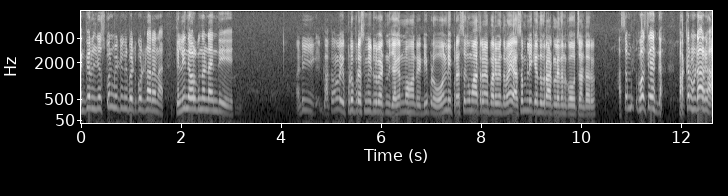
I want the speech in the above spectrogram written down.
ఎంక్వైరీలు చేసుకొని మీటింగ్లు పెట్టుకుంటున్నారన్న. తెలియదు ఎవరికి ఉందండి ఆయనది అంటే ఈ గతంలో ఎప్పుడు ప్రెస్ మీట్లు పెట్టిన జగన్మోహన్ రెడ్డి ఇప్పుడు ఓన్లీ ప్రెస్కు మాత్రమే పరిమితమై అసెంబ్లీకి ఎందుకు రావట్లేదు అనుకోవచ్చు అంటారు? అసెంబ్లీకి వస్తే పక్కన ఉండారుగా.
